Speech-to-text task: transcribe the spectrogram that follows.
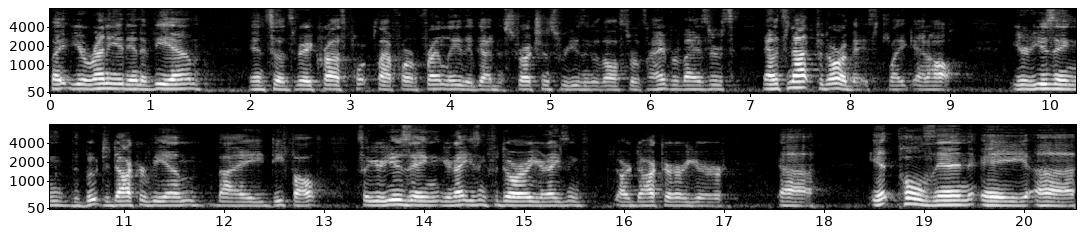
But you're running it in a VM, and so it's very cross-platform friendly. They've got instructions for using it with all sorts of hypervisors. Now, it's not Fedora-based, like, at all. You're using the boot2docker VM by default. So you're using, you're not using Fedora, you're not using our Docker, you're, uh, it pulls in a, uh,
